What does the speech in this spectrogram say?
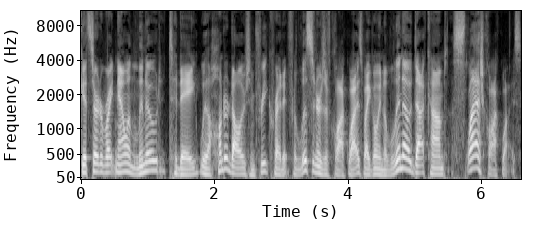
Get started right now on Linode today with $100 in free credit for listeners of Clockwise by going to linode.com slash clockwise.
